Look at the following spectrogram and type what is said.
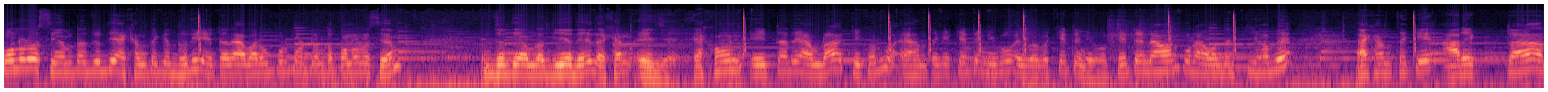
পনেরো সিএমটা যদি এখান থেকে ধরি, এটারে আবার উপর পর্যন্ত পনেরো সিএম। যদি আমরা দিয়ে দিই, দেখেন এই যে, এখন এইটারে আমরা কি করব? এখান থেকে কেটে নিব, এইভাবে কেটে নিব। কেটে নেওয়ার পরে আমাদের কি হবে? এখান থেকে আরেকটা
